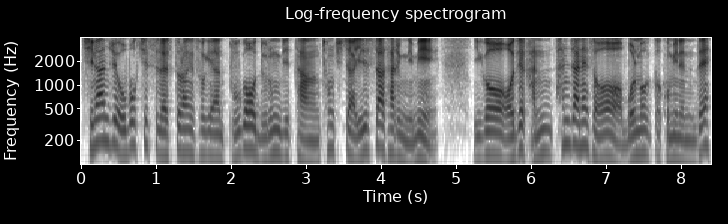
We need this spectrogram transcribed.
지난주에 오복치스 레스토랑에 소개한 북어 누룽지탕 청취자 1446님이 이거 어제 간, 한 잔 해서 뭘 먹을까 고민했는데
